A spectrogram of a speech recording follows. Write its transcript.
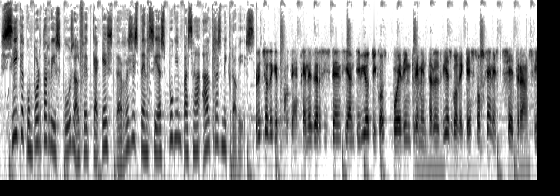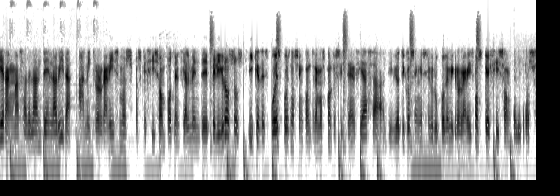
sí que comporta riscos el fet que aquestes resistències puguin passar a altres microbis. El hecho de que porten genes de resistencia a antibióticos puede incrementar el riesgo de que estos genes se transfieran más adelante en la vida a microorganismos que sí son potencialmente peligrosos y que después pues nos encontremos con resistencias a antibióticos en ese grupo de microorganismos que sí son peligrosos.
